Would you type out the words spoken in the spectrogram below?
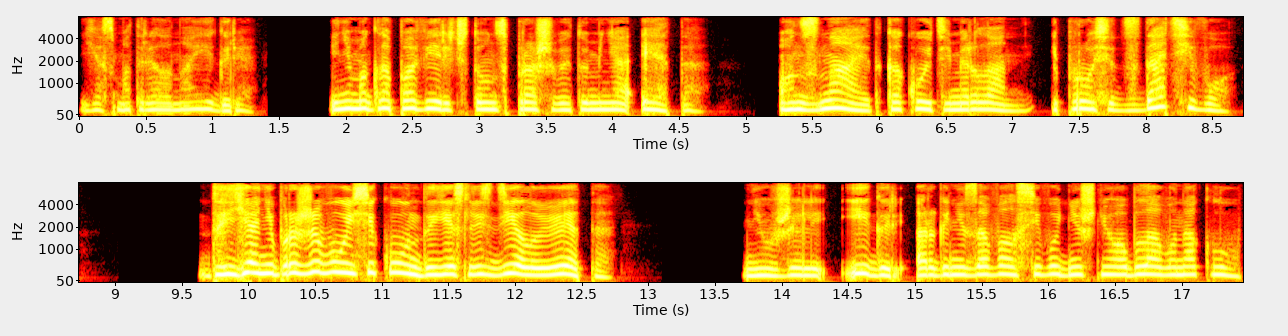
Я смотрела на Игоря и не могла поверить, что он спрашивает у меня это. Он знает, какой Тимирлан, и просит сдать его? Да я не проживу и секунды, если сделаю это. Неужели Игорь организовал сегодняшнюю облаву на клуб?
